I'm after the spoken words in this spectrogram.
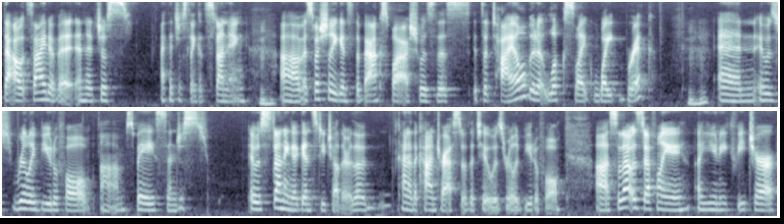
the outside of it, and it just I just think it's stunning, mm-hmm. um, especially against the backsplash. Was this? It's a tile, but it looks like white brick, mm-hmm. and it was really beautiful um, space, and just it was stunning against each other. The kind of the contrast of the two was really beautiful. Uh, so that was definitely a unique feature.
